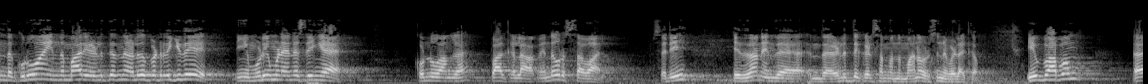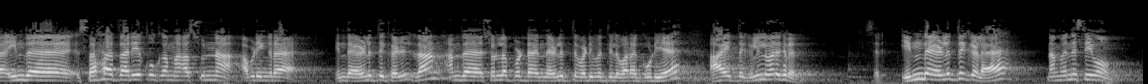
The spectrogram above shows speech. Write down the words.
இந்த குருவான் இந்த மாதிரி எழுத்து தான் எழுதப்பட்டிருக்குது. நீங்க முடியும்னா என்ன செய்யுங்க? கொண்டு வாங்க பார்க்கலாம் என்ற ஒரு சவால். சரி? இதுதான் இந்த இந்த எழுத்துக்கள் சம்பந்தமான ஒரு சின்ன விளக்கம். இவ்வாபம் இந்த சஹ தரீகுகம சுன்னா அப்படிங்கிற இந்த எழுத்துக்கள் தான் அந்த சொல்லப்பட்ட இந்த எழுத்து வடிவத்தில் வரக்கூடிய ஆயத்துக்களில் வருகிறது. சரி இந்த எழுத்துக்களை நம்ம என்ன செய்வோம்?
